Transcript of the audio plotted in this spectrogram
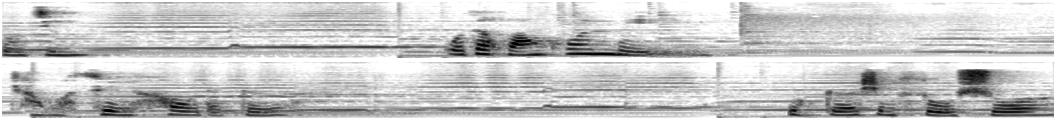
如今，我在黄昏里唱我最后的歌，用歌声诉说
